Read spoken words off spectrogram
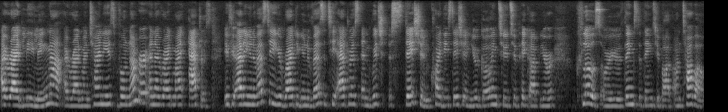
I write Li Ling Na. I write my Chinese phone number and I write my address. If you're at a university, you write the university address and which station, Kuaidi station, you're going to to pick up your clothes or your things, the things you bought on Taobao.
